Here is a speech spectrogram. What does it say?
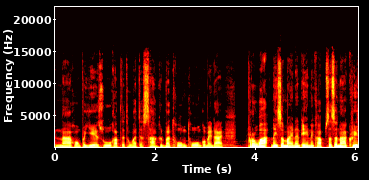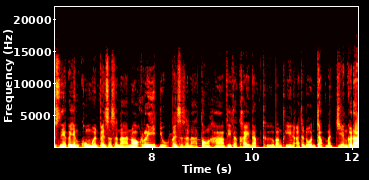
นหน้าของพระเยซูครับ แต่ทว่าจะสร้างขึ้นมาโทงโทงก็ไม่ได้ เพราะว่าในสมัยนั้นเองนะครับศาสนาคริสต์เนี่ยก็ยังคงเหมือนเป็นศาสนานอกรีดอยู่ เป็นศาสนาต้องห้ามที่ถ้าใครนับถือบางทีเนี่ยอาจจะโดนจับมาเจียนก็ได้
